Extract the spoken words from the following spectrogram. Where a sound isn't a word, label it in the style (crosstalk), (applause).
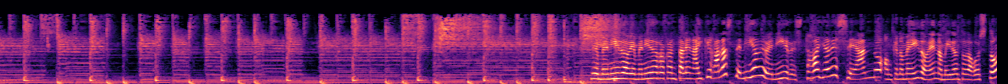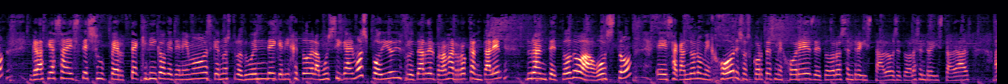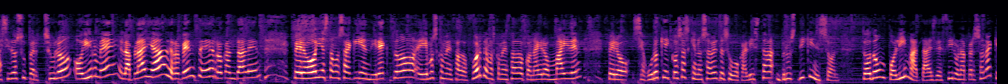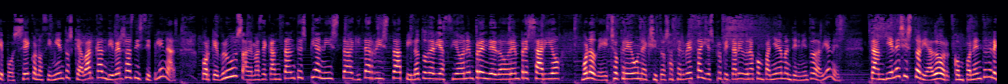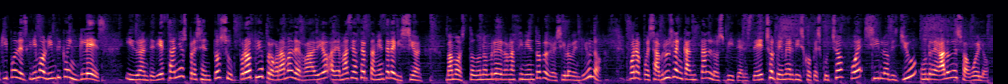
Bienvenido, bienvenido Rock and Talent. Ay, qué ganas tenía de venir. Estaba ya deseando, aunque no me he ido, ¿eh? No me he ido en todo agosto. Gracias a este súper técnico que tenemos, que es nuestro duende, que elige toda la música, hemos podido disfrutar del programa Rock and Talent durante todo agosto, eh, sacando lo mejor, esos cortes mejores de todos los entrevistados, de todas las entrevistadas. Ha sido súper chulo oírme en la playa, de repente, Rock and Talent. Pero hoy estamos aquí en directo y hemos comenzado fuerte, hemos comenzado con Iron Maiden, pero seguro que hay cosas que no sabes de su vocalista Bruce Dickinson todo un polímata, es decir, una persona que posee conocimientos que abarcan diversas disciplinas, porque Bruce, además de cantante, es pianista, guitarrista, piloto de aviación, emprendedor, empresario, bueno, de hecho creó una exitosa cerveza y es propietario de una compañía de mantenimiento de aviones. También es historiador, componente del equipo de esgrima olímpico inglés y durante 10 años presentó su propio programa de radio, además de hacer también televisión. Vamos, todo un hombre del Renacimiento, pero del siglo XXI. Bueno, pues a Bruce le encantan los Beatles. De hecho, el primer disco que escuchó fue She Loves You, un regalo de su abuelo.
